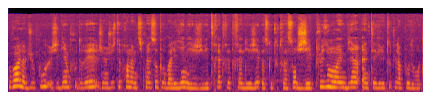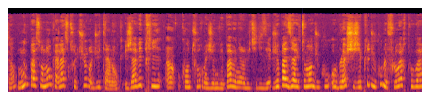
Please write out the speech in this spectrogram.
Voilà du coup j'ai bien poudré, je viens juste prendre un petit pinceau pour balayer mais j'y vais très très très léger parce que de toute façon j'ai plus ou moins bien intégré toute la poudre au teint. Nous passons donc à la structure du teint. Donc j'avais pris un contour mais je ne vais pas venir l'utiliser. Je passe directement du coup au blush. J'ai pris du coup le Flower Power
